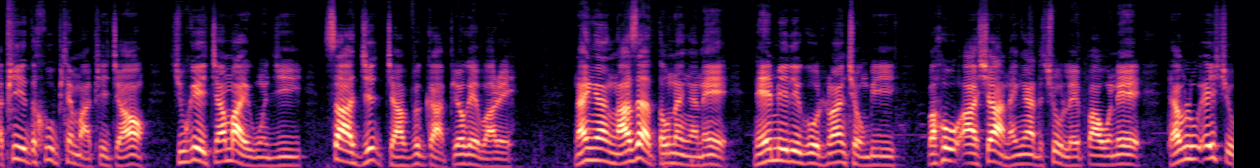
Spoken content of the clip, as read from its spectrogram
အဖြစ်တစ်ခုဖြစ်မှာဖြစ်ကြောင်း UK ကျန်းမာရေးဝန်ကြီးစာဂျစ်ဂျာဗစ်ကပြောခဲ့ပါတယ်။နိုင်ငံ53နိုင်ငံနဲ့နယ်မြေတွေကိုလွှမ်းခြုံပြီး ဗဟိုအာရှနိုင်ငံတချို့လည်းပါဝင်တဲ့ WHO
